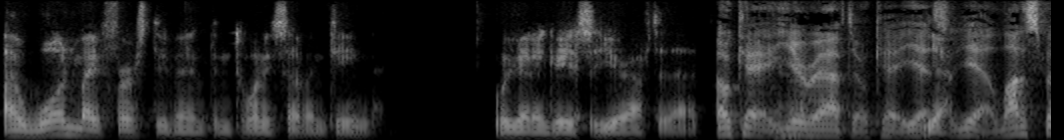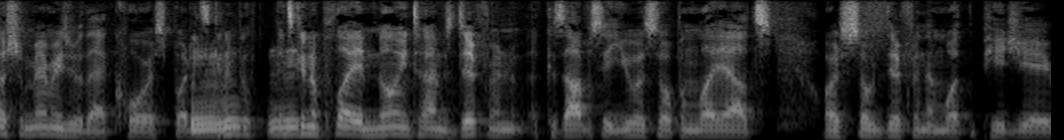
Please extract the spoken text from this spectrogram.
I won my first event in 2017. We got engaged a year after that. Okay, a year after. Okay, yeah, Yeah. so yeah, a lot of special memories with that course, but it's Mhm, gonna be, it's mhm. gonna play a million times different because obviously U.S. Open layouts are so different than what the PGA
